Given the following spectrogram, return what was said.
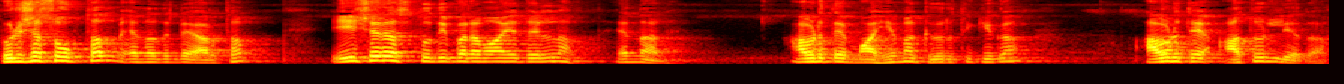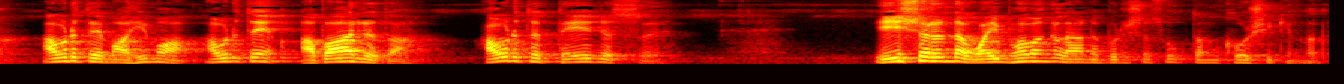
പുരുഷ സൂക്തം എന്നതിന്റെ അർത്ഥം ഈശ്വര സ്തുതിപരമായതെല്ലാം എന്നാണ്. അവിടുത്തെ മഹിമ കീർത്തിക്കുക അവിടുത്തെ അതുല്യത അവിടുത്തെ മഹിമ അവിടുത്തെ അപാരത അവിടുത്തെ തേജസ് ഈശ്വരന്റെ വൈഭവങ്ങളാണ് പുരുഷ സൂക്തം ഘോഷിക്കുന്നത്.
